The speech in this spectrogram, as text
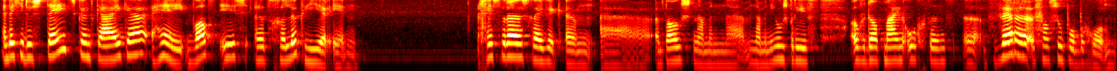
En dat je dus steeds kunt kijken: hé, hey, wat is het geluk hierin? Gisteren schreef ik een, uh, een post naar mijn, uh, naar mijn nieuwsbrief over dat mijn ochtend uh, verre van soepel begon.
